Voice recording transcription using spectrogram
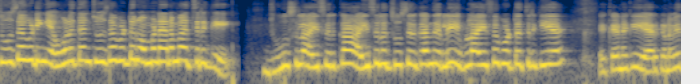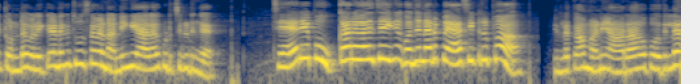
ஜூஸா குடிங்க. உங்களுக்கு தான் ஜூஸா போட்டு ரொம்ப நேரமா வச்சிருக்கு. ஜூஸ்ல ஐஸ் இருக்கா? ஐஸ்ல ஜூஸ் இருக்கான்னு தெரியல இவ்வளவு ஐஸை போட்டு வச்சிருக்கியே. ஏக்கா, எனக்கு ஏற்கனவே தொண்டை வலிக்க எனக்கு ஜூஸ் வேணாம். நீங்க யாராவது குடிச்சுக்கிடுங்க. சரி அப்ப உட்கார வேலை செய்யுங்க. கொஞ்ச நேரம் பேசிட்டு இருப்போம். இல்லக்கா மணி ஆறாக போகுதுல்ல.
